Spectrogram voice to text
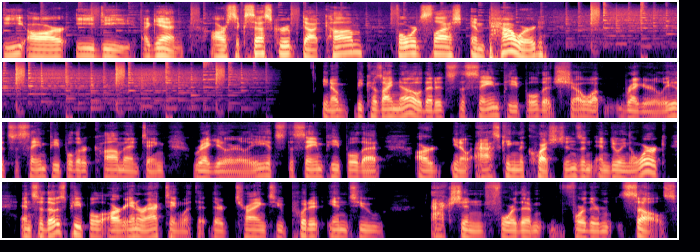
E R E D. Again, oursuccessgroup.com forward slash empowered you know, because I know that it's the same people that show up regularly. It's the same people that are commenting regularly. It's the same people that are, you know, asking the questions and, and doing the work. And so those people are interacting with it. They're trying to put it into action for them for themselves.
